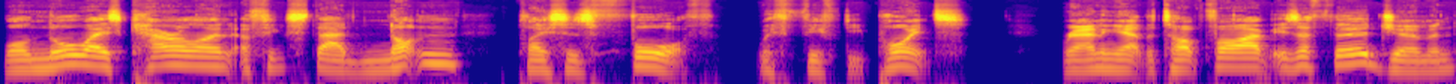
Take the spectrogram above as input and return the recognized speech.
while Norway's Karoline Offigstad Knotten places fourth with 50 points. Rounding out the top five is a third German,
